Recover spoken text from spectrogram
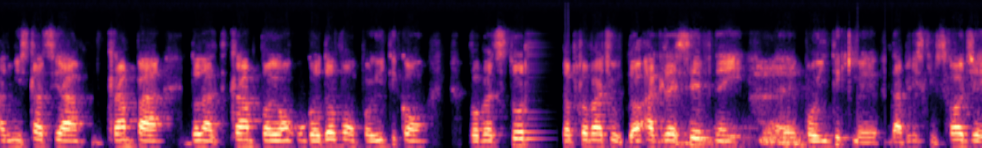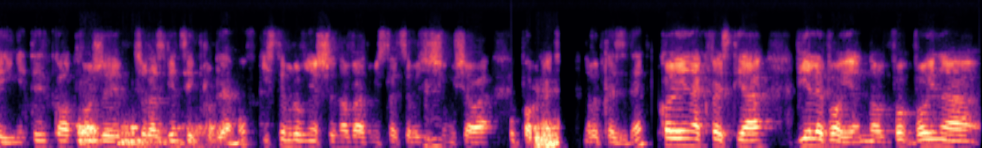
administracja Trumpa, Donald Trump swoją ugodową polityką wobec Turcji doprowadził do agresywnej e, polityki na Bliskim Wschodzie i nie tylko, tworzy coraz więcej problemów i z tym również nowa administracja będzie się musiała uporać. nowy prezydent. Kolejna kwestia, wiele wojen. No, wo, wojna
